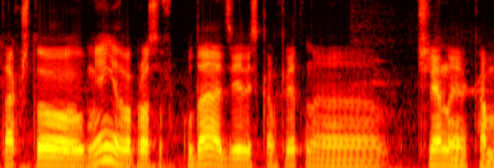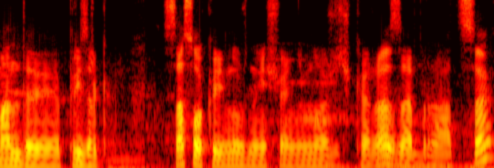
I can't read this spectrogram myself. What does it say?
Так что у меня нет вопросов, куда делись конкретно члены команды Призрака. С Осокой нужно еще немножечко разобраться.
